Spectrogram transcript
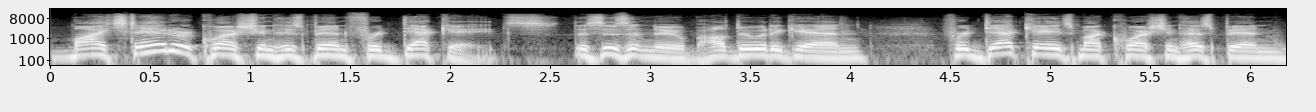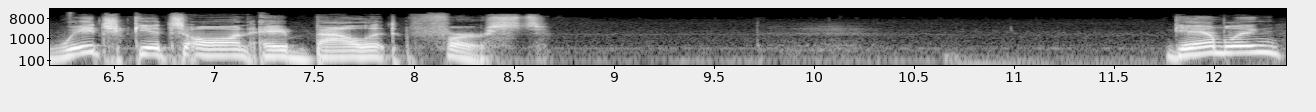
My standard question has been for decades. This isn't new, I'll do it again. For decades, my question has been which gets on a ballot first? Gambling,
